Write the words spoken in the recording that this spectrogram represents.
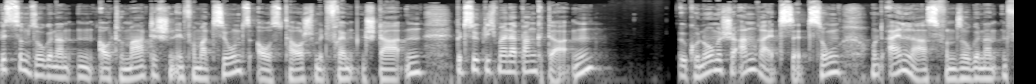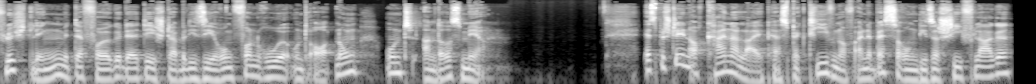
bis zum sogenannten automatischen Informationsaustausch mit fremden Staaten bezüglich meiner Bankdaten, ökonomische Anreizsetzung und Einlass von sogenannten Flüchtlingen mit der Folge der Destabilisierung von Ruhe und Ordnung und anderes mehr. Es bestehen auch keinerlei Perspektiven auf eine Besserung dieser Schieflage,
